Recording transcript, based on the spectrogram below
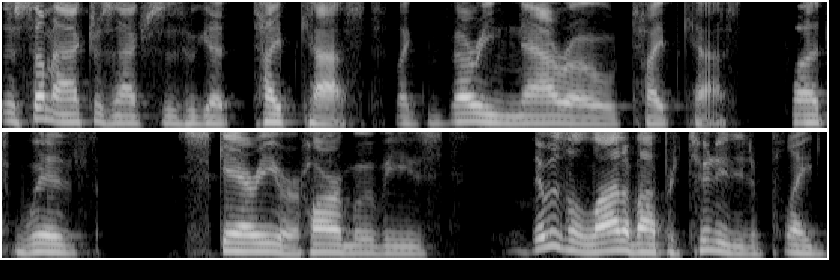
there's some actors and actresses who get typecast, like very narrow typecast. But with scary or horror movies, there was a lot of opportunity to play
